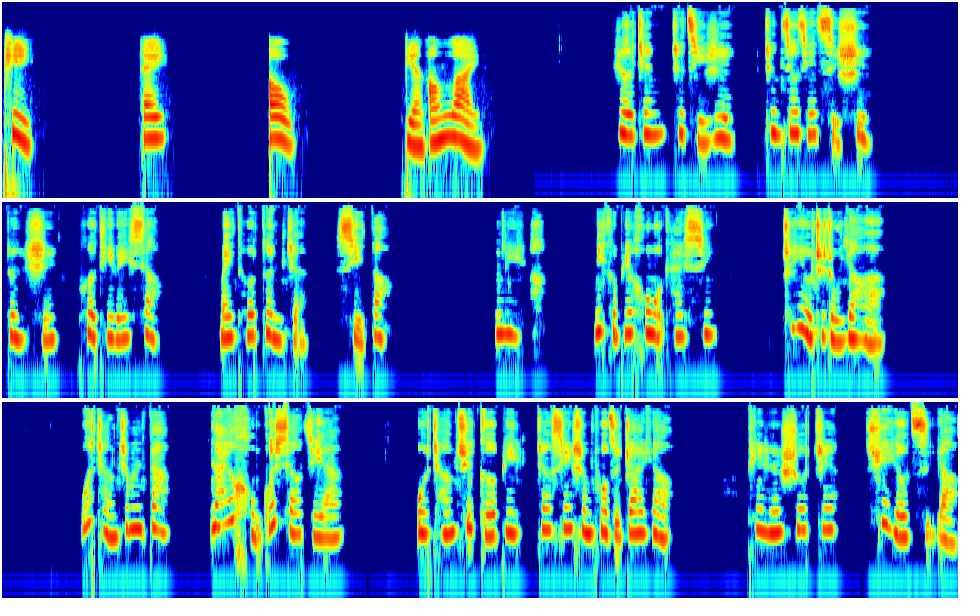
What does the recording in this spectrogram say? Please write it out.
p a o 点 online。若真这几日正纠结此事。顿时破涕为笑，眉头顿展，喜道：“你，你可别哄我开心，真有这种药啊！我长这么大哪有哄过小姐啊？我常去隔壁张先生铺子抓药，听人说之确有此药，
